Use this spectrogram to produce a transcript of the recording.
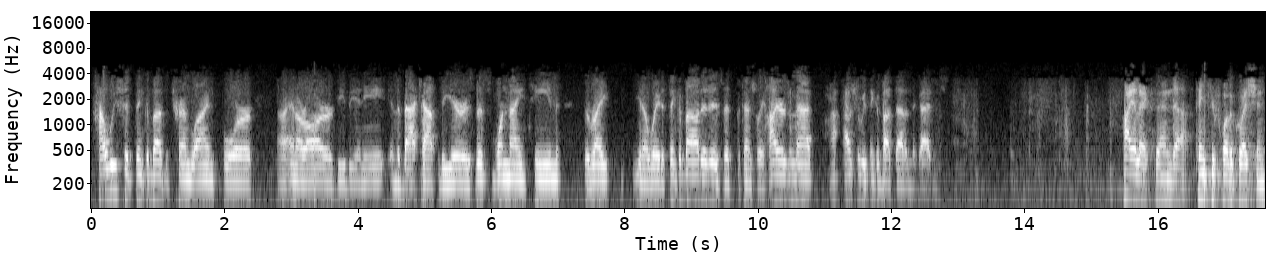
how we should think about the trend line for uh, NRR or DBNE in the back half of the year? Is this 119 the right you know, way to think about it? Is it potentially higher than that? How should we think about that in the guidance? Hi, Alex, and uh, thank you for the question.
